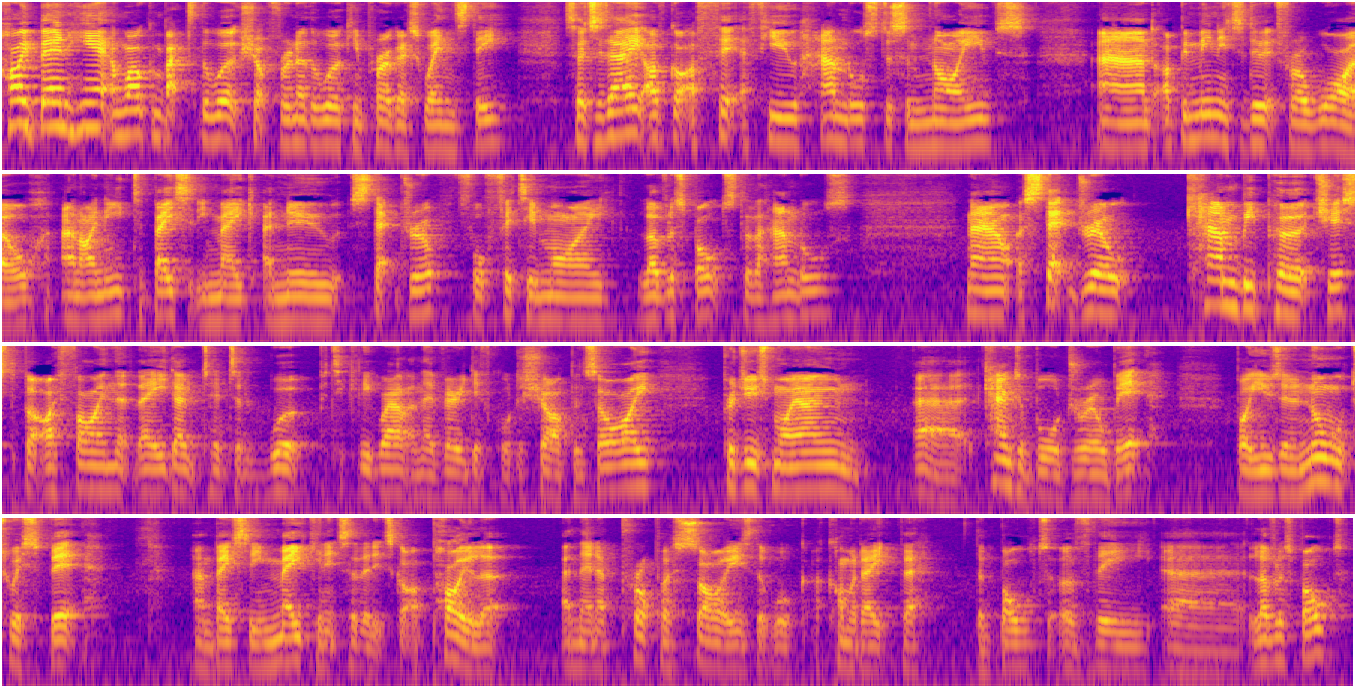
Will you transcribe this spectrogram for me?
Hi Ben here and welcome back to the workshop for another work in progress Wednesday. So today I've got to fit a few handles to some knives and I've been meaning to do it for a while and I need to basically make a new step drill for fitting my Loveless bolts to the handles. Now a step drill can be purchased but I find that they don't tend to work particularly well and they're very difficult to sharpen so I produce my own uh, counterbore drill bit by using a normal twist bit and basically making it so that it's got a pilot and then a proper size that will accommodate the, the bolt of the uh, Loveless bolt.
